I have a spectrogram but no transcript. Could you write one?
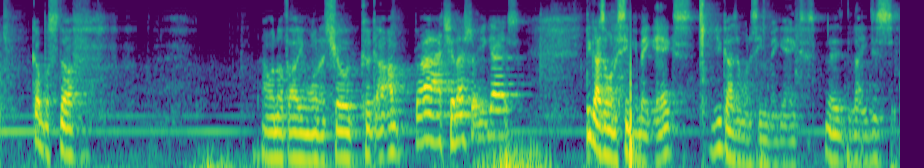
a couple stuff. I don't know if I even want to show cook. I'm, ah, should I show you guys? You guys want to see me make eggs. You guys don't want to see me make eggs. Like just,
